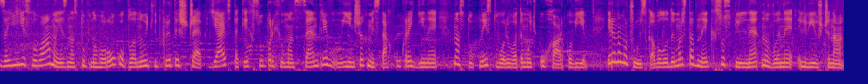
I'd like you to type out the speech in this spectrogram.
За її словами, із наступного року планують відкрити ще п'ять таких суперхюманс-центрів в інших містах України. Наступний створюватимуть у Харкові. Ірина Мочульська, Володимир Стадник, Суспільне, Новини Львівщина.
